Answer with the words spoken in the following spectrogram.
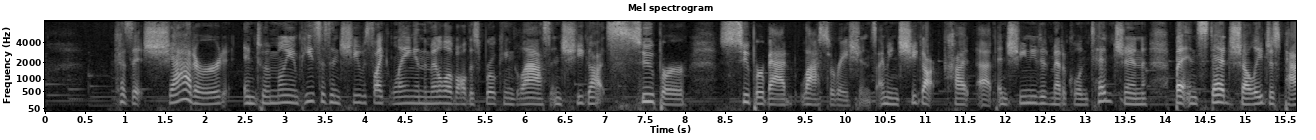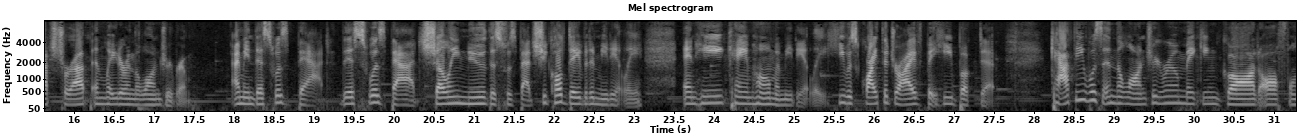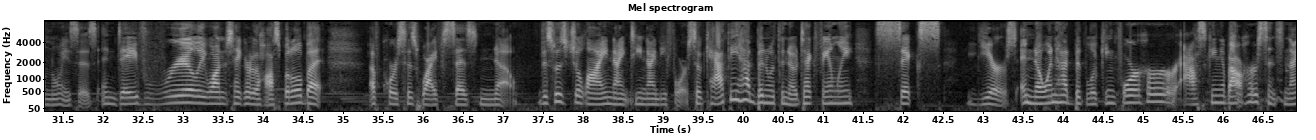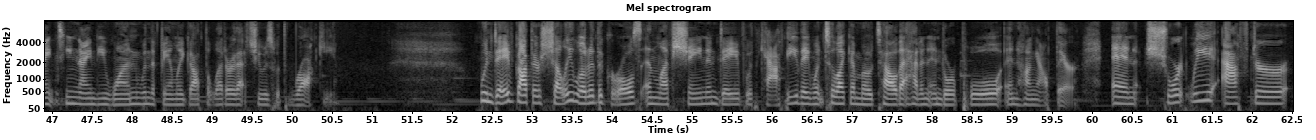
because it shattered into a million pieces and she was like laying in the middle of all this broken glass and she got super super bad lacerations. I mean, she got cut up and she needed medical attention, but instead Shelly just patched her up and laid her in the laundry room. I mean, this was bad. This was bad. Shelly knew this was bad. She called David immediately and he came home immediately. He was quite the drive, but he booked it. Kathy was in the laundry room making god awful noises, and Dave really wanted to take her to the hospital, but of course, his wife says no. This was July 1994. So Kathy had been with the Knotek family six years, and no one had been looking for her or asking about her since 1991 when the family got the letter that she was with Rocky. When Dave got there, Shelly loaded the girls and left Shane and Dave with Kathy. They went to like a motel that had an indoor pool and hung out there. And shortly after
